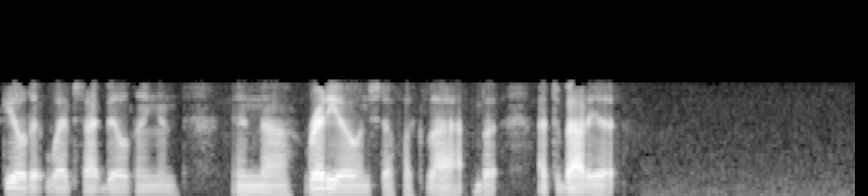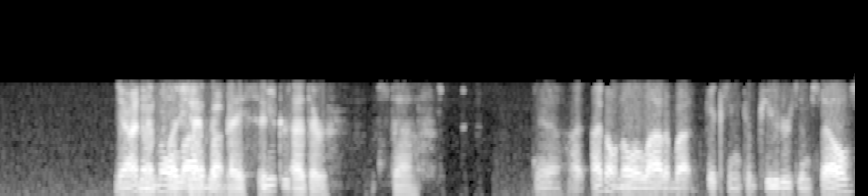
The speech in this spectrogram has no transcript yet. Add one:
skilled at website building and and uh radio and stuff like that. But that's about it. Yeah, I don't know a lot about basic computers. other stuff. Yeah, I, I don't know a lot about fixing computers themselves,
